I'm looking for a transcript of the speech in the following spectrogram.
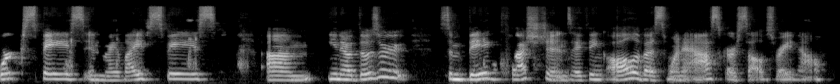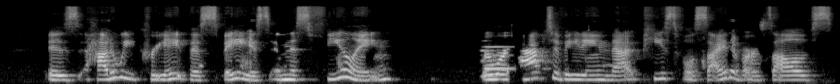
workspace, in my life space? Um, you know, those are some big questions I think all of us want to ask ourselves right now. Is how do we create this space and this feeling where we're activating that peaceful side of ourselves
